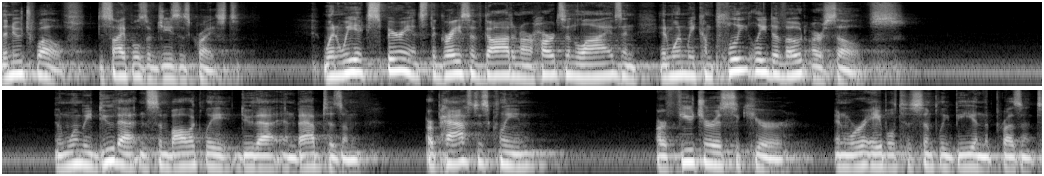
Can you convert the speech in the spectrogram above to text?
the new 12 disciples of Jesus Christ. When we experience the grace of God in our hearts and lives, and, and when we completely devote ourselves, and when we do that and symbolically do that in baptism, our past is clean, our future is secure, and we're able to simply be in the present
